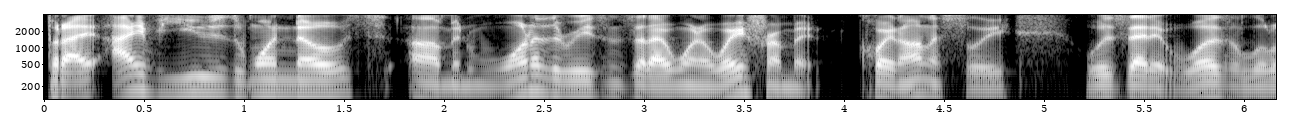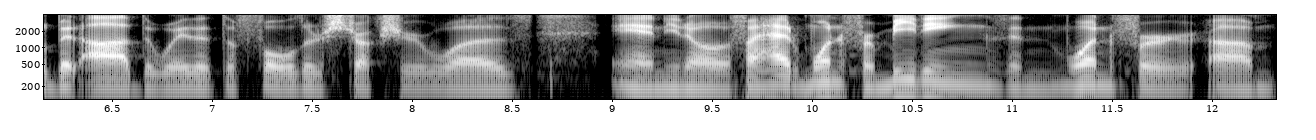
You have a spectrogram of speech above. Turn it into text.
But I, I've used OneNote, um, and one of the reasons that I went away from it, quite honestly, was that it was a little bit odd the way that the folder structure was. And, you know, if I had one for meetings and one for, um,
